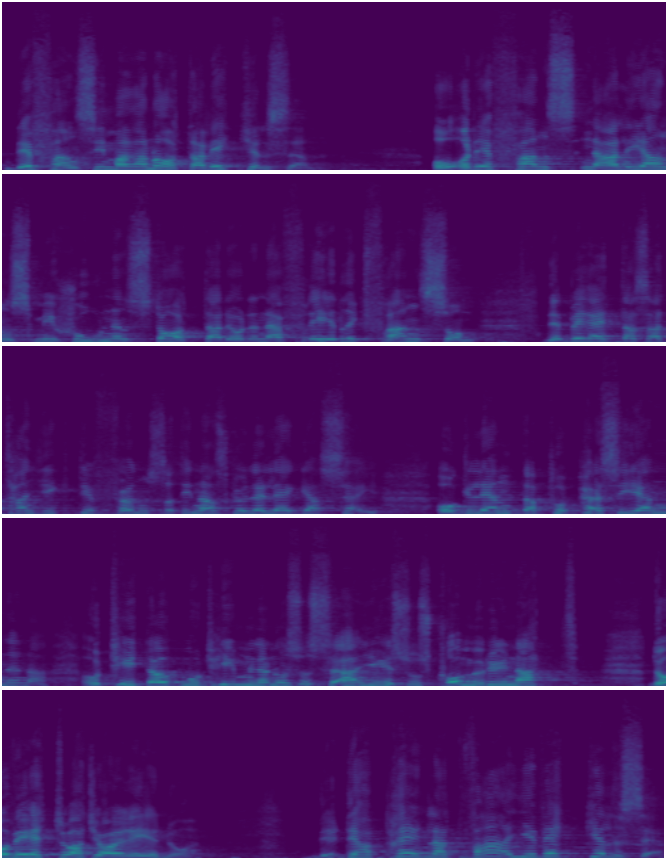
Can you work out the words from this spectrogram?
det fanns i Maranataväckelsen. Och det fanns när alliansmissionen startade och den här Fredrik Fransson. Det berättas att han gick till fönstret innan han skulle lägga sig och glänta på persiennerna och titta upp mot himlen och så säger han Jesus kommer du i natt? Då vet du att jag är redo. Det, det har präglat varje väckelse.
